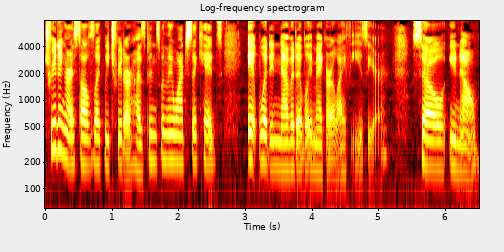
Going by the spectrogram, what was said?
treating ourselves like we treat our husbands when they watch the kids, it would inevitably make our life easier. So, you know,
